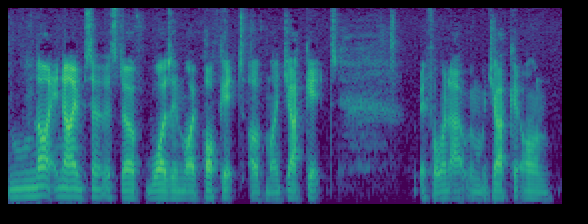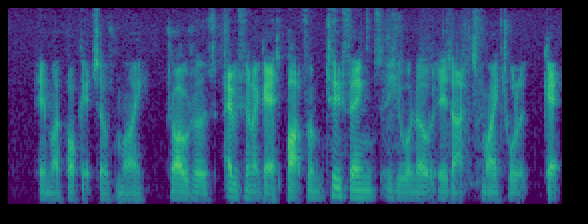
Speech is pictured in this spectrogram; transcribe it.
99% of the stuff was in my pocket of my jacket if I went out with my jacket on, in my pockets of my trousers, everything I guess, apart from two things, as you will know, is that's my toilet kit.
